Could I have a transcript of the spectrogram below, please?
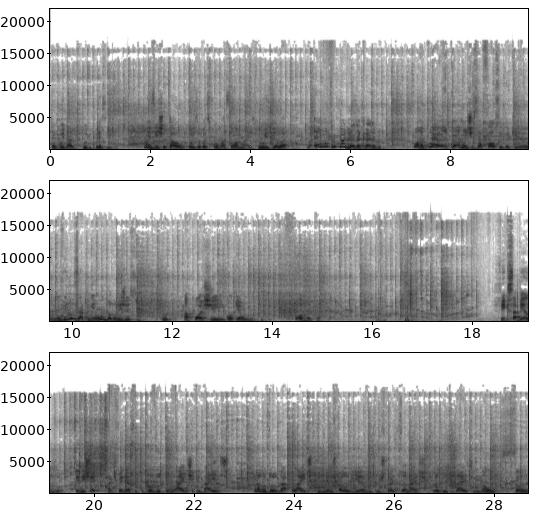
com cuidado de tudo que precisa. Não existe tal coisa com essa informação a mais. O ideal é, é uma propaganda, cara. Porra, qual é, qual é a notícia falsa isso aqui? Eu não vi no zap nenhum bagulho disso. Tipo, aposte em qualquer um. Porra, cara. Fique sabendo, existe a diferença entre produto light e diet? Produto da light tem menos caloria que os tradicionais. Produtos diet não são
